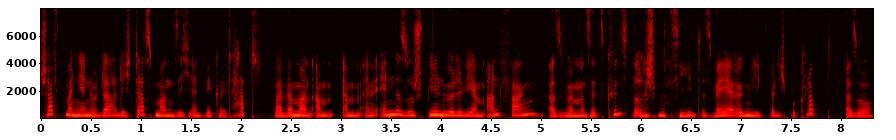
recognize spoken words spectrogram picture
schafft man ja nur dadurch, dass man sich entwickelt hat. Weil wenn man am, am, am Ende so spielen würde wie am Anfang, also wenn man es jetzt künstlerisch bezieht, das wäre ja irgendwie völlig bekloppt. Also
